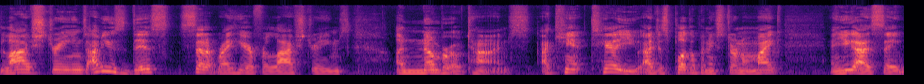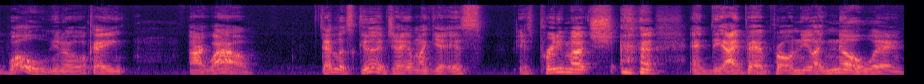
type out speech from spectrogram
live streams. I've used this setup right here for live streams a number of times. I can't tell you. I just plug up an external mic, and you guys say, "Whoa, you know, okay, all right, wow." That looks good, Jay. I'm like, yeah, it's it's pretty much and the iPad Pro, and you're like, no way.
